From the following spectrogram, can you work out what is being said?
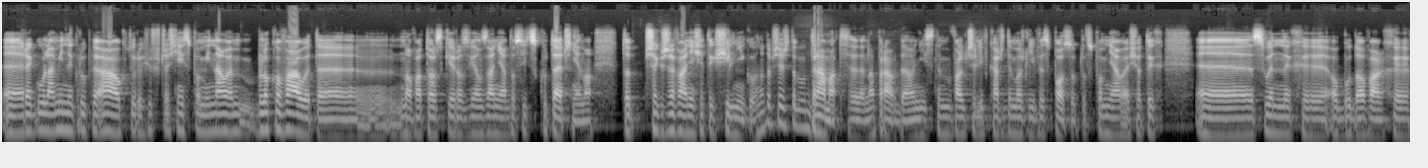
e, regulaminy grupy A, o których już wcześniej wspominałem, blokowały te e, nowatorskie rozwiązania dosyć skutecznie. No, to przegrzewanie się tych silników, no to przecież to był dramat, naprawdę. Oni z tym walczyli w każdy możliwy sposób. Tu wspomniałeś o tych e, słynnych obudowach e,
